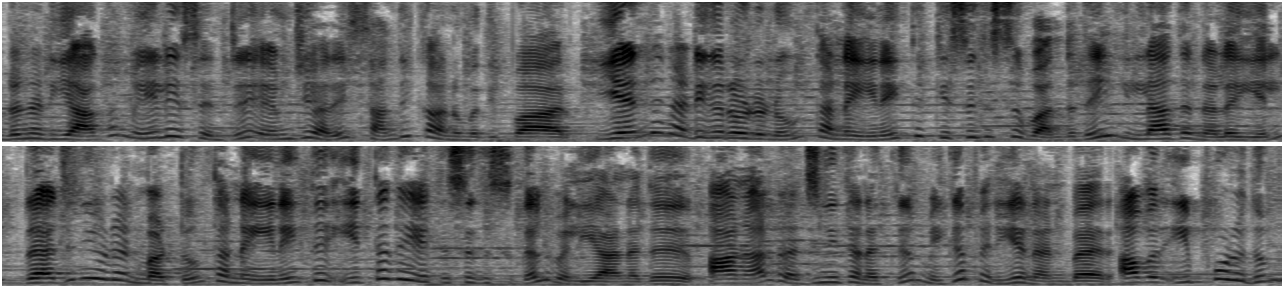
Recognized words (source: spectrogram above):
உடனடியாக மேலே சென்று எம்ஜிஆரை சந்திக்க அனுமதிப்பார். எந்த நடிகருடனும் தன்னை இணைத்து கிசுகிசு வந்ததே இல்லாத நிலையில் ரஜினியுடன் மட்டும் தன்னை இணைத்து இத்தகைய கிசுகிசுகள் வெளியானது. ஆனால் ரஜினி தனக்கு மிகப்பெரிய நண்பர். அவர் இப்பொழுதும்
